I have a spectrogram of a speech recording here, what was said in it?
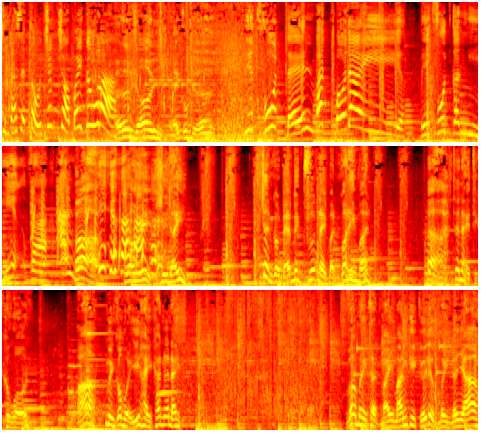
Chúng ta sẽ tổ chức trò bơi đua. Ừ rồi, vậy cũng được. Bigfoot đến bắt bố đây. Bigfoot cần nghỉ và ăn. À, rồi, gì đây Chân con bé Bigfoot này bẩn quá đi mất À, thế này thì không ổn À, mình có một ý hay khác nữa này. Và mình thật may mắn khi cưới được mình đó nha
